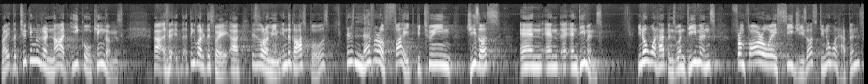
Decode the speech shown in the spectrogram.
right? The two kingdoms are not equal kingdoms. Uh, think about it this way. Uh, this is what I mean. In the Gospels, there's never a fight between Jesus and, and, and demons. You know what happens when demons from far away see Jesus? Do you know what happens?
